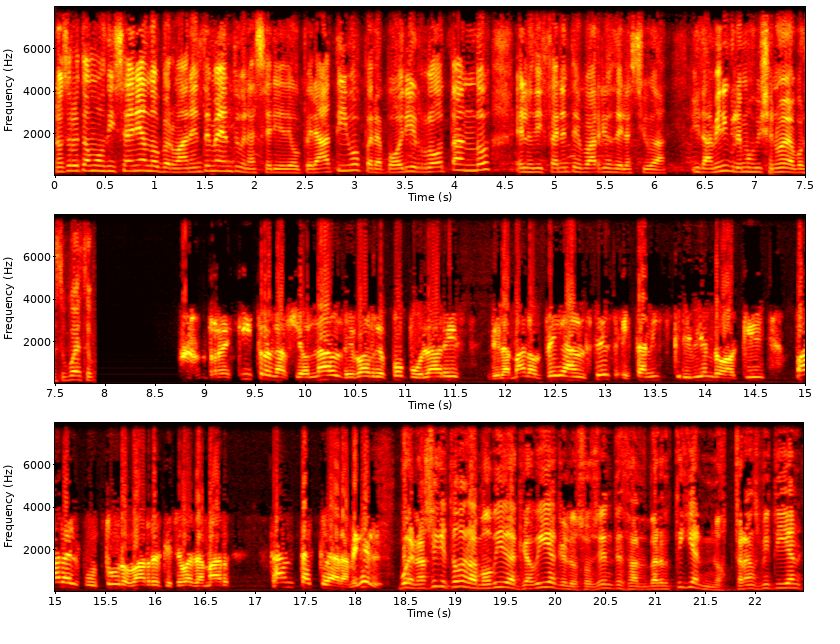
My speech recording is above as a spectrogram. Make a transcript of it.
nosotros estamos diseñando permanentemente una serie de operativos para poder ir rotando en los diferentes barrios de la ciudad. Y también incluimos Villanueva, por supuesto. Registro Nacional de Barrios Populares de la mano de ANSES están inscribiendo aquí para el futuro barrio que se va a llamar Santa Clara, Miguel. Bueno, así que toda la movida que había, que los oyentes advertían, nos transmitían,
